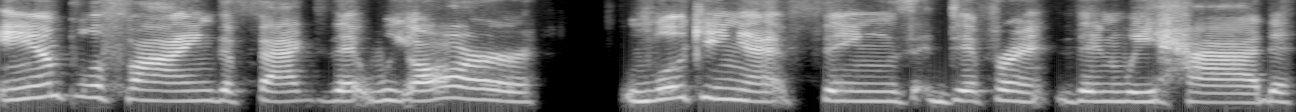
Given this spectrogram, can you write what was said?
amplifying the fact that we are looking at things different than we had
